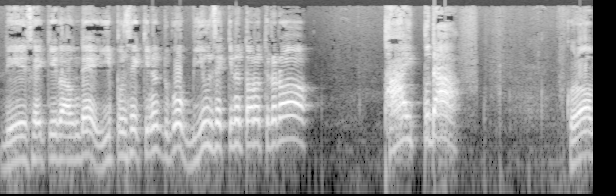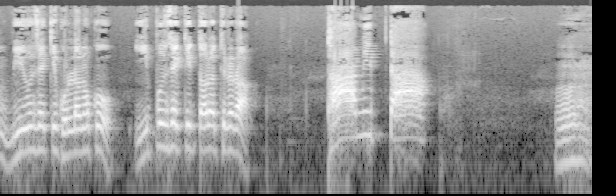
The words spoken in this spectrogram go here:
네 새끼 가운데 이쁜 새끼는 두고 미운 새끼는 떨어뜨려라. 다 이쁘다. 그럼 미운 새끼 골라놓고 이쁜 새끼 떨어뜨려라. 다 밉다. 음,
